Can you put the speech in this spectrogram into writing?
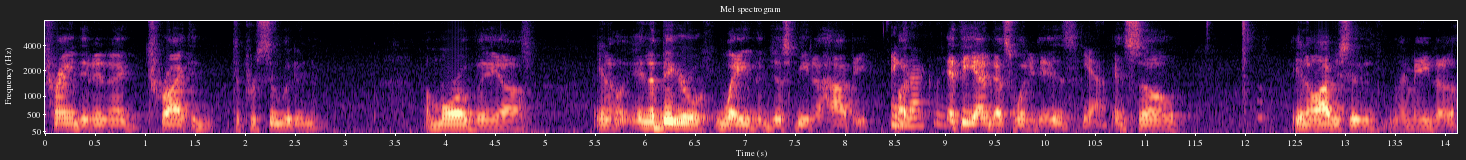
trained in it, and I tried to, to pursue it in a more of a, uh, you know, in a bigger way than just being a hobby. Exactly. But at the end, that's what it is. Yeah. And so, you know, obviously, I made a,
